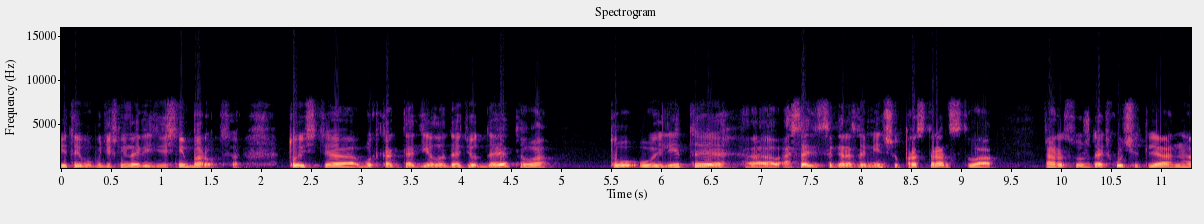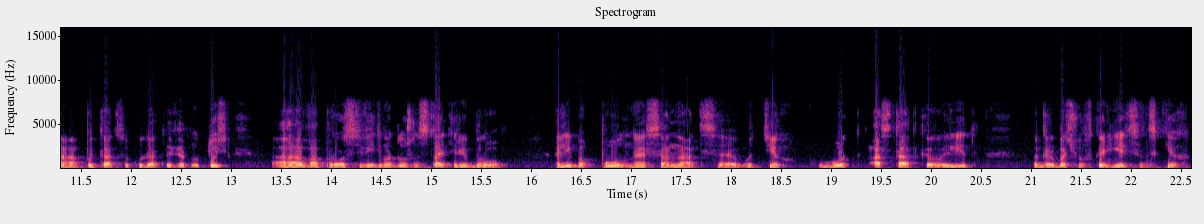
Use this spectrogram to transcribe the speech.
и ты его будешь ненавидеть и с ним бороться. То есть э, вот когда дело дойдет до этого, то у элиты э, останется гораздо меньше пространства рассуждать, хочет ли она пытаться куда-то вернуть. То есть э, вопрос, видимо, должен стать ребром. Либо полная санация вот тех вот остатков элит, Горбачевско-Ельцинских,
